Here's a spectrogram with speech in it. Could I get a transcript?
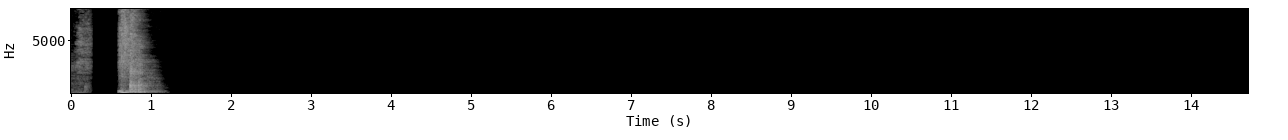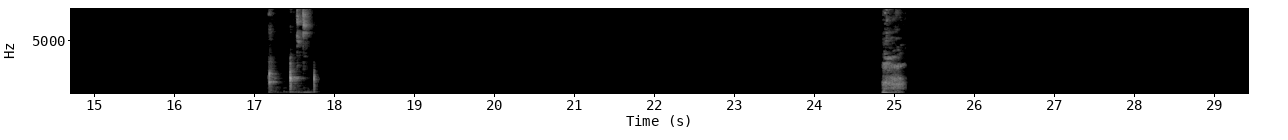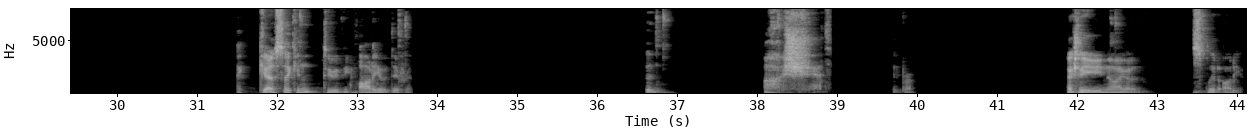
Guess I can do the audio different. Oh shit. Actually, no, I gotta split audio.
